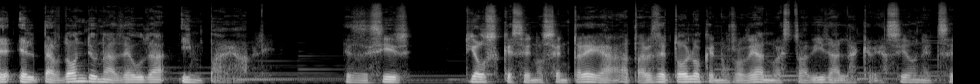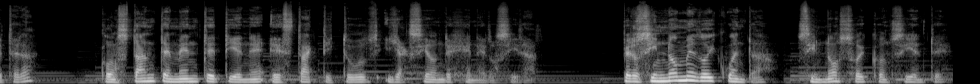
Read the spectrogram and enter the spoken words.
el perdón de una deuda impagable. Es decir, Dios que se nos entrega a través de todo lo que nos rodea nuestra vida, la creación, etc., constantemente tiene esta actitud y acción de generosidad. Pero si no me doy cuenta, si no soy consciente,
